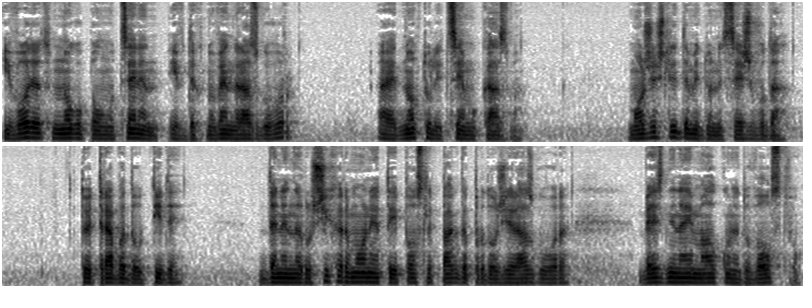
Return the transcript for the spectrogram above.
и водят много пълноценен и вдъхновен разговор, а едното лице му казва Можеш ли да ми донесеш вода? Той трябва да отиде, да не наруши хармонията и после пак да продължи разговора, без ни най-малко недоволство.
